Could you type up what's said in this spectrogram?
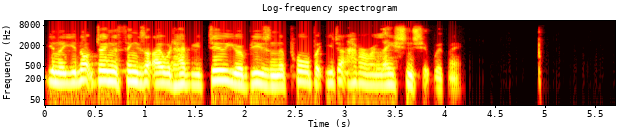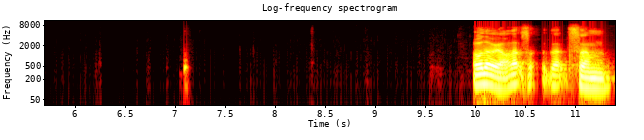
you know, you're not doing the things that I would have you do. You're abusing the poor, but you don't have a relationship with me. Oh, there we are. That's that's um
